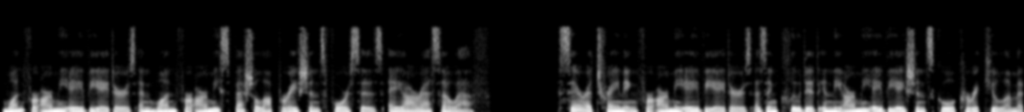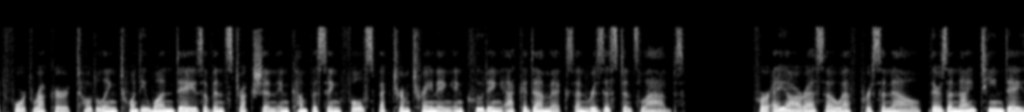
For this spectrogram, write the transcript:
one for Army Aviators and one for Army Special Operations Forces ARSOF. SERE training for Army aviators is included in the Army Aviation School curriculum at Fort Rucker totaling 21 days of instruction encompassing full-spectrum training including academics and resistance labs. For ARSOF personnel, there's a 19-day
